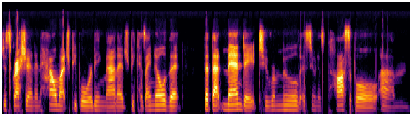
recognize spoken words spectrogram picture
discretion and how much people were being managed, because I know that that that mandate to remove as soon as possible. Um,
